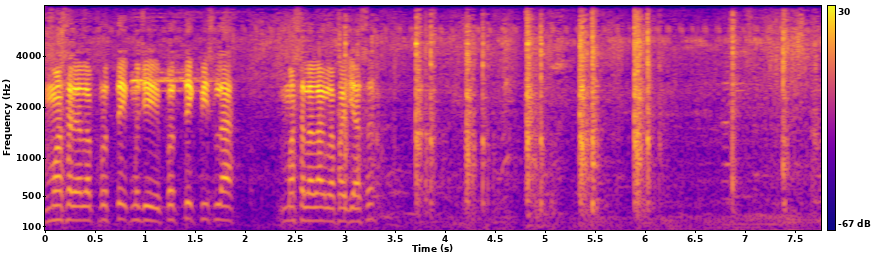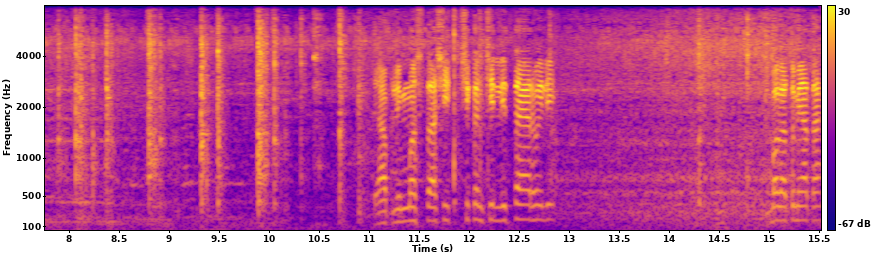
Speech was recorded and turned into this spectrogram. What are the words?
मसाल्याला प्रत्येक म्हणजे प्रत्येक पीसला मसाला लागला पाहिजे असं. आपली मस्त अशी चिकन चिल्ली तयार होईल. बघा तुम्ही आता.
